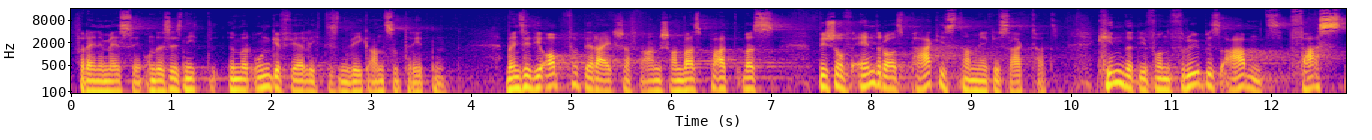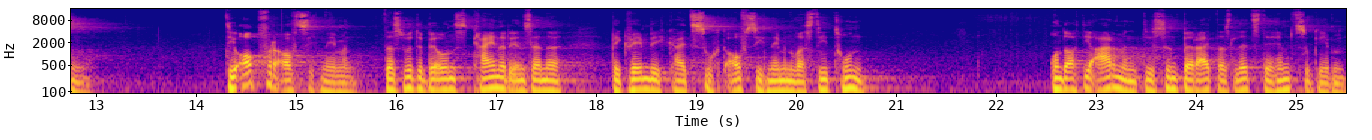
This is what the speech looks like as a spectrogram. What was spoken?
für eine Messe. Und es ist nicht immer ungefährlich, diesen Weg anzutreten. Wenn Sie die Opferbereitschaft anschauen, was, was Bischof Endro aus Pakistan mir gesagt hat, Kinder, die von früh bis abends fasten, die Opfer auf sich nehmen, das würde bei uns keiner in seiner Bequemlichkeitssucht auf sich nehmen, was die tun. Und auch die Armen, die sind bereit, das letzte Hemd zu geben,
